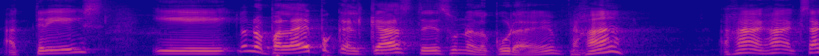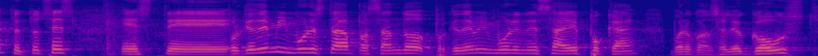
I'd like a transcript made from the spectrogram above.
actriz y... No, no, para la época el cast es una locura, ¿eh? Ajá. Ajá, ajá, exacto. Entonces, este... Porque Demi Moore estaba pasando, porque Demi Moore en esa época, bueno, cuando salió Ghost,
